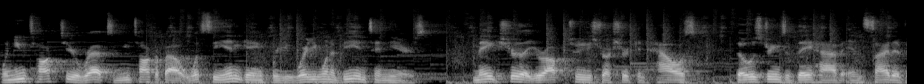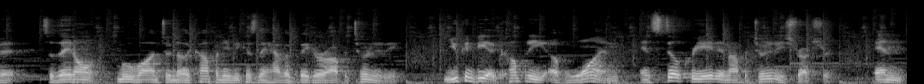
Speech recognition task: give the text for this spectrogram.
When you talk to your reps and you talk about what's the end game for you, where do you want to be in 10 years, make sure that your opportunity structure can house those dreams that they have inside of it so they don't move on to another company because they have a bigger opportunity. You can be a company of one and still create an opportunity structure. And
